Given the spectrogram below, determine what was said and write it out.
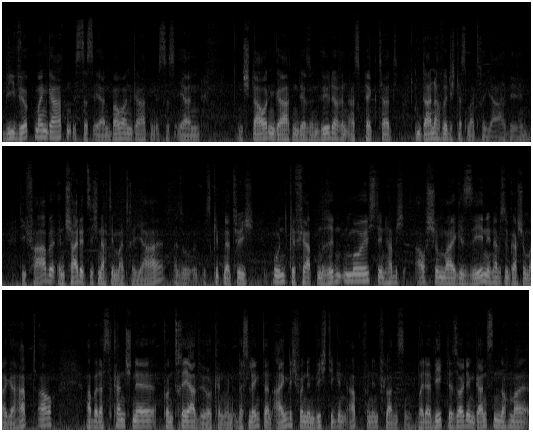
Wie wirkt mein Garten? Ist das eher ein Bauerngarten? Ist das eher ein, ein Staudengarten, der so einen wilderen Aspekt hat? Und danach würde ich das Material wählen. Die Farbe entscheidet sich nach dem Material. Also es gibt natürlich bunt gefärbten Rindenmulch, den habe ich auch schon mal gesehen, den habe ich sogar schon mal gehabt auch aber das kann schnell konträr wirken und das lenkt dann eigentlich von dem Wichtigen ab, von den Pflanzen. Weil der Weg, der soll dem Ganzen nochmal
